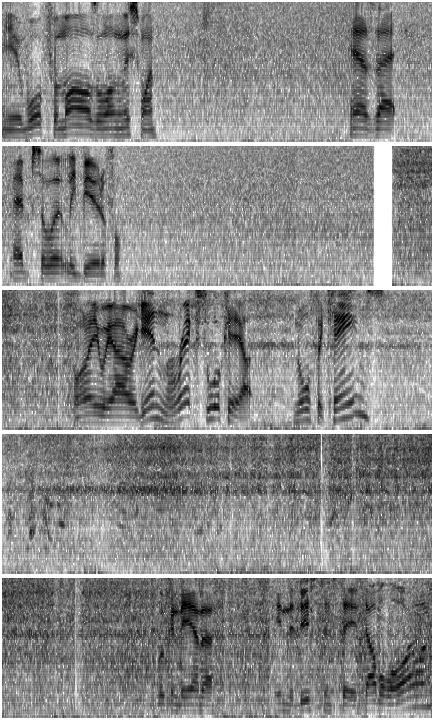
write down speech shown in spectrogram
You walk for miles along this one. How's that? Absolutely beautiful. Well, here we are again, Rex Lookout, north of Cairns. Looking down to, in the distance there, Double Island.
